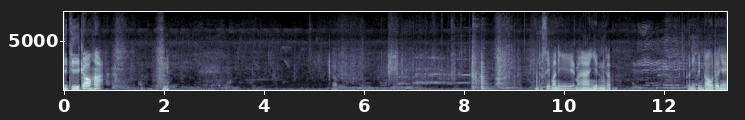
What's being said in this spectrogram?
ET 95 สิมาหนีมาหาหินครับ ตัวนี้เป็นเผาตัวใหญ่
